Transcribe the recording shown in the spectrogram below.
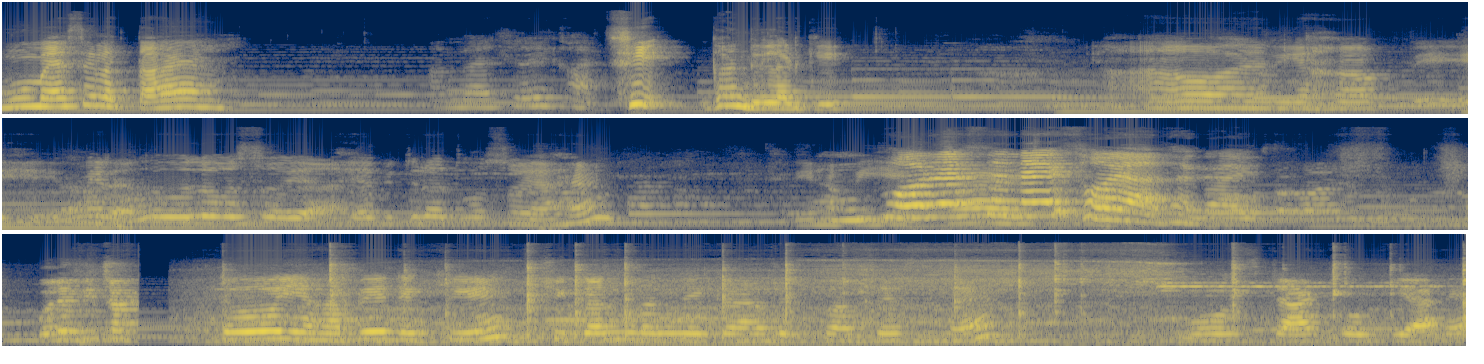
मुँह में ऐसे लगता है। ऐसे ही छी गंदी लड़की। और यहाँ पे मेरा लोलो सोया है अभी तुरंत वो सोया है। यहाँ पे से नहीं सोया था गाइस बोले तो यहाँ पे देखिए चिकन बनने का जो प्रोसेस है वो स्टार्ट हो गया है।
